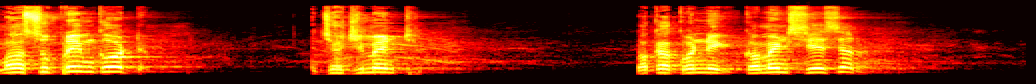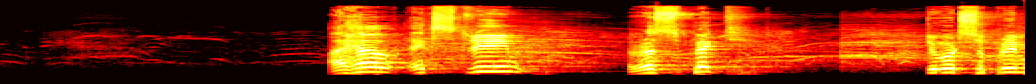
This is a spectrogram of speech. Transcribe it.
మన సుప్రీంకోర్టు జడ్జిమెంట్ ఒక కొన్ని కమెంట్స్ చేశారు I have extreme respect toward supreme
